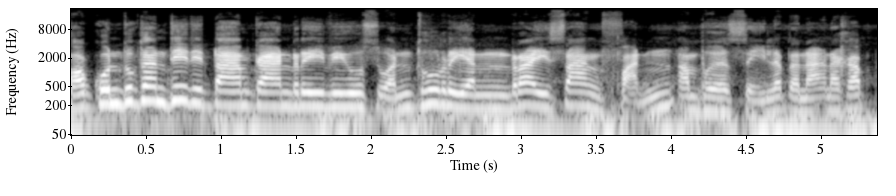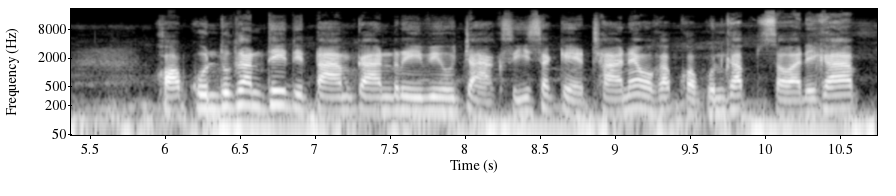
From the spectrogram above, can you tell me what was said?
ขอบคุณทุกท่านที่ติดตามการรีวิวสวนทุเรียนไร่สร้างฝันอำเภอศรีรัตนะนะครับ ขอบคุณทุกท่านที่ติดตามการรีวิวจากศรีสะเกดชาแนลครับ ขอบคุณครับ สวัสดีครับ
